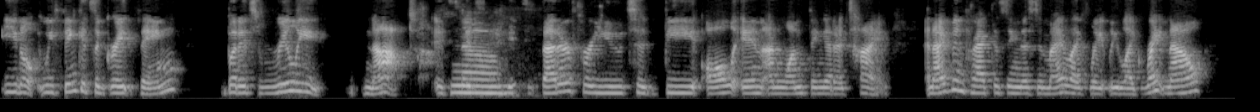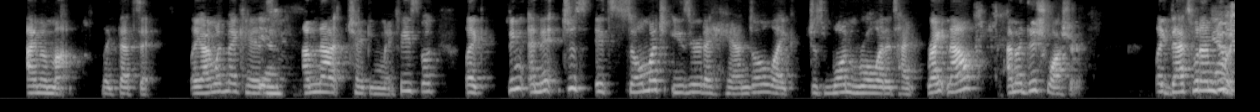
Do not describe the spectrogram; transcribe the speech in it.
you know, we think it's a great thing, but it's really not. It's, no. it's, it's better for you to be all in on one thing at a time. And I've been practicing this in my life lately. Like right now, I'm a mom. Like that's it. Like I'm with my kids. Yeah. I'm not checking my Facebook. Like thing, and it just it's so much easier to handle like just one role at a time. Right now, I'm a dishwasher. Like that's what I'm yeah. doing.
